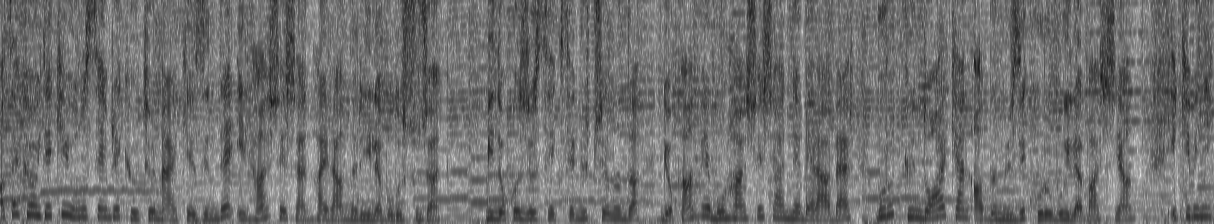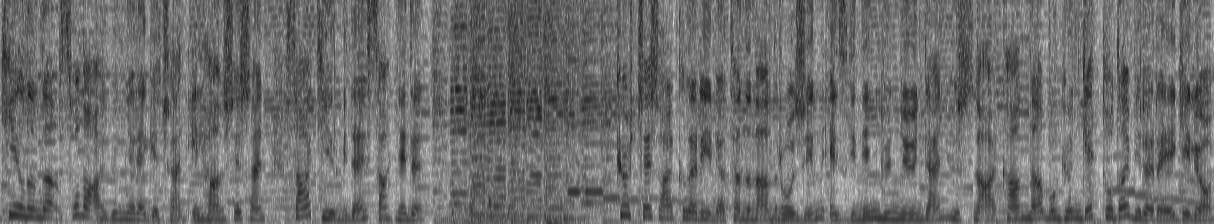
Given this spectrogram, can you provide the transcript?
Ataköy'deki Yunus Emre Kültür Merkezi'nde İlhan Şeşen hayranlarıyla buluşacak. 1983 yılında Gökhan ve Burhan Şeşen'le beraber Grup Gün Doğarken adlı müzik grubuyla başlayan, 2002 yılında solo albümlere geçen İlhan Şeşen saat 20'de sahnede. Kürtçe şarkılarıyla tanınan Rojin, Ezgi'nin günlüğünden Hüsnü Arkan'la bugün Getto'da bir araya geliyor.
